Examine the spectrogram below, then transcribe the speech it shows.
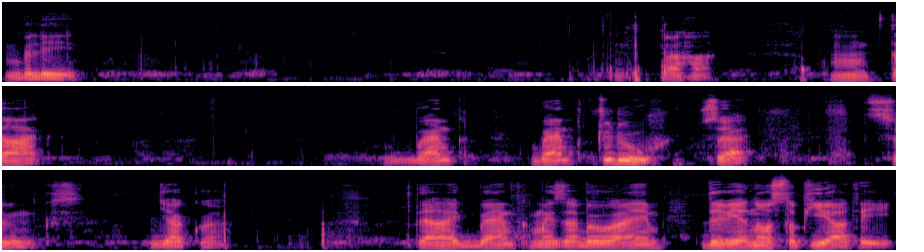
Блін. Ага. Так. Бемк. Бемк. Тудух. Все. Цинкс. Дякую. Так, бемк, ми забиваємо. 95-й.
